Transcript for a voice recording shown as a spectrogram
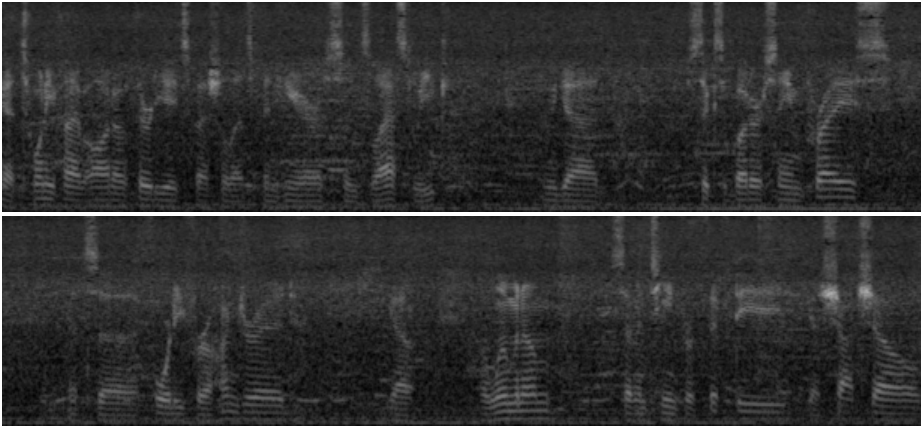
Got 25 auto 38 special that's been here since last week. We got six of butter, same price. It's uh, 40 for 100. We got aluminum, 17 for 50. You got shot shells.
